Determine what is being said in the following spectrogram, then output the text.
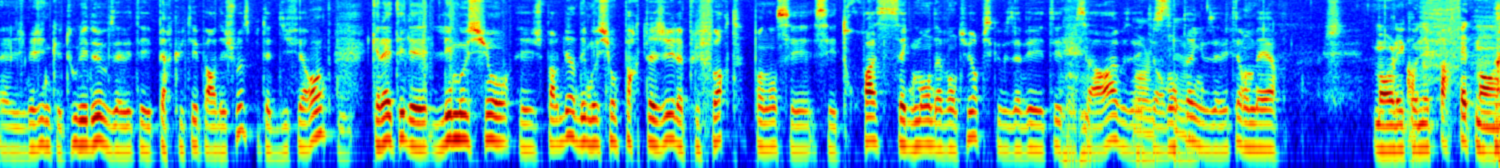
Euh, j'imagine que tous les deux, vous avez été percutés par des choses peut-être différentes. Mm. Quelle a été l'émotion, et je parle bien d'émotion partagée la plus forte pendant ces, ces trois segments d'aventure, puisque vous avez été dans Sahara, vous avez été en montagne, vous avez été en mer on les connaît parfaitement, euh,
